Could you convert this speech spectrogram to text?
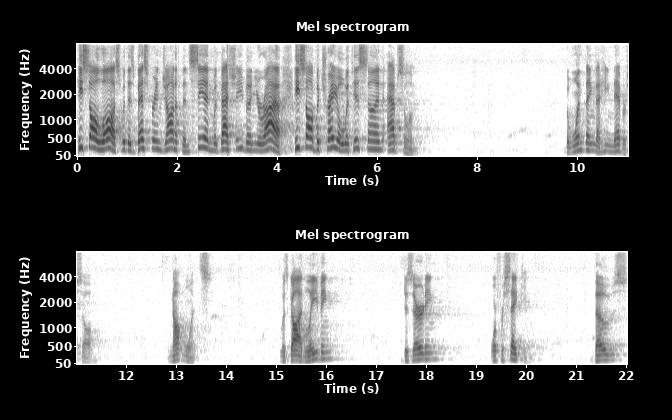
He saw loss with his best friend Jonathan, sin with Bathsheba and Uriah. He saw betrayal with his son Absalom. The one thing that he never saw, not once, was God leaving, deserting, or forsaking those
